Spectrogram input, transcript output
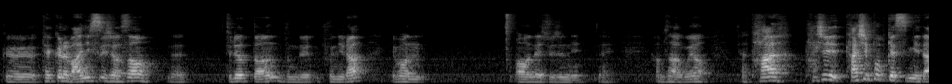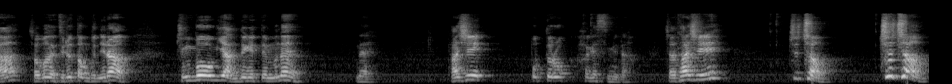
그 댓글을 많이 쓰셔서, 네. 드렸던 분들, 분이라, 이번, 어, 네, 주주님. 네. 감사하고요. 자, 다, 다시, 다시 뽑겠습니다. 저번에 드렸던 분이라, 중복이 안 되기 때문에 네 다시 뽑도록 하겠습니다. 자 다시 추첨 추첨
